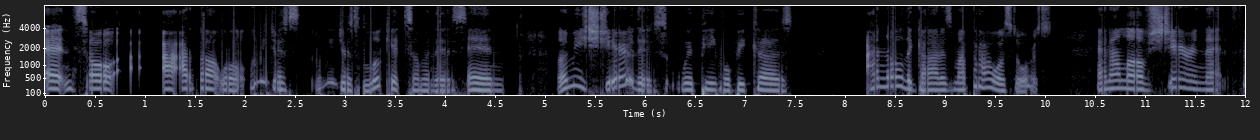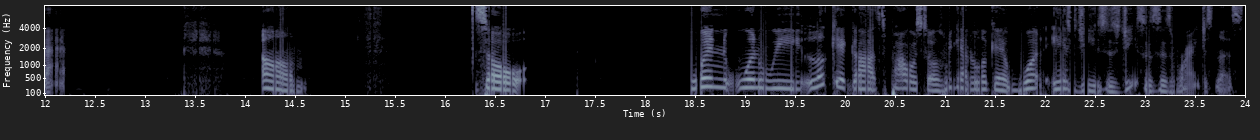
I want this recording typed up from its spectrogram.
And so I, I thought, well, let me just let me just look at some of this and let me share this with people because I know that God is my power source. And I love sharing that fact. Um so when when we look at God's power source, we got to look at what is Jesus. Jesus is righteousness.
